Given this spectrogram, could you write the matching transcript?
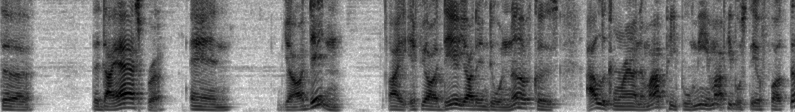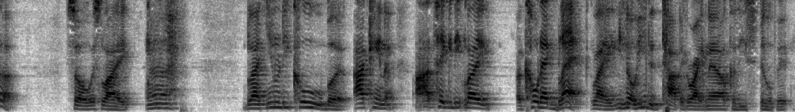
the the diaspora and y'all didn't. Like if y'all did, y'all didn't do enough because I look around and my people, me and my people still fucked up. So it's like, uh, black unity cool, but I can't, I take it like a Kodak Black. Like, you know, he the topic right now because he's stupid.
